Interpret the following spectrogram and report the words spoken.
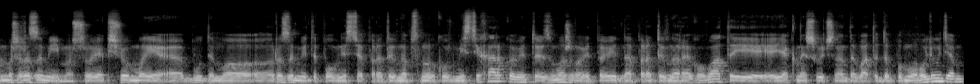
ми ж розуміємо, що якщо ми будемо розуміти повністю оперативну обстановку в місті Харкові, то зможемо відповідно оперативно реагувати і якнайшвидше надавати допомогу людям.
